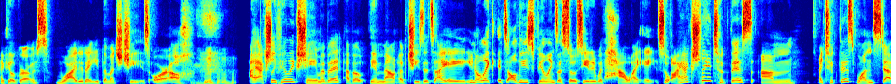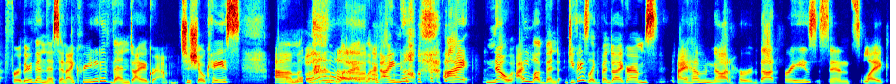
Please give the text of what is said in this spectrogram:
I feel gross. Why did I eat that much cheese? Or, oh, I actually feel like shame a bit about the amount of Cheez Its I ate. You know, like it's all these feelings associated with how I ate. So I actually took this, um, I took this one step further than this and I created a Venn diagram to showcase um what I've learned. I know. I know. I love Venn. Do you guys like Venn diagrams? I have not heard that phrase since like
